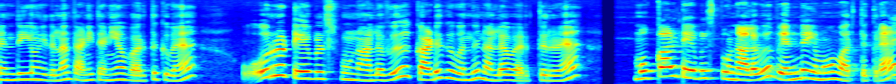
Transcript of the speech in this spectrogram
வெந்தயம் இதெல்லாம் தனித்தனியாக வறுத்துக்குவேன். ஒரு டேபிள் ஸ்பூன் அளவு கடுகு வந்து நல்லா வறுத்துடுறேன். முக்கால் டேபிள் ஸ்பூன் அளவு வெந்தயமும் வறுத்துக்கிறேன்.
